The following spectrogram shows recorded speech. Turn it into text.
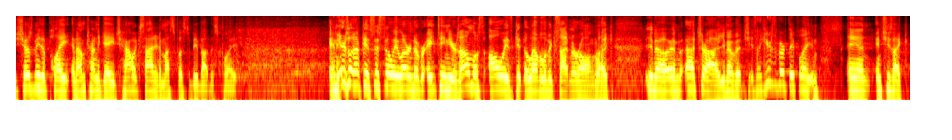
shows me the plate, and I'm trying to gauge how excited am I supposed to be about this plate? and here's what I've consistently learned over 18 years I almost always get the level of excitement wrong. Like, you know, and I try, you know, but she's like, here's the birthday plate. And and, and she's like,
